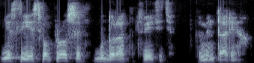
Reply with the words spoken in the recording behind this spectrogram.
Если есть вопросы, буду рад ответить в комментариях.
